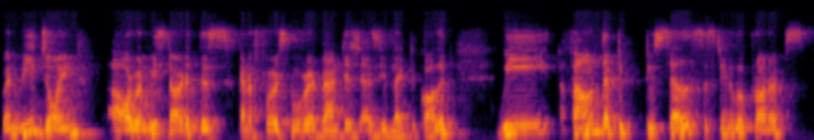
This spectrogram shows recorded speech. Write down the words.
when we joined, uh, or when we started this kind of first mover advantage, as you'd like to call it, we found that to, to sell sustainable products,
